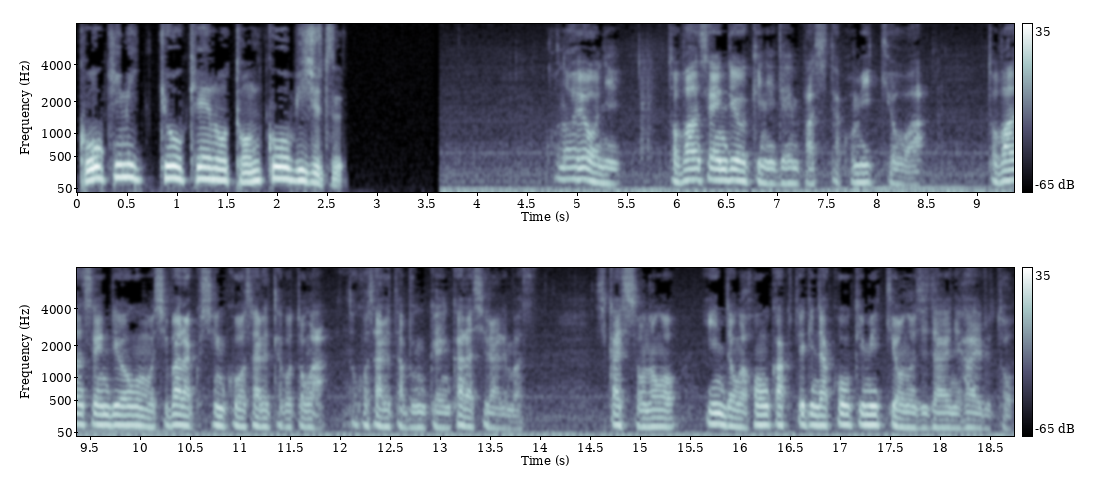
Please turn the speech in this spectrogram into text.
後期密教系の敦煌美術このように、吐蕃占領期に伝播した古密教は、吐蕃占領後もしばらく信仰されたことが残された文献から知られます。しかしその後、インドが本格的な後期密教の時代に入ると、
